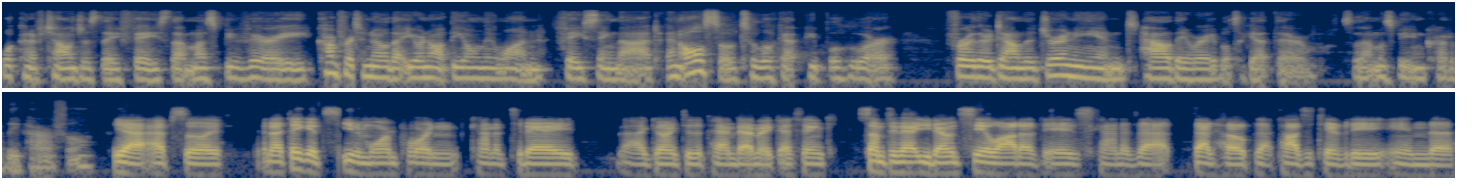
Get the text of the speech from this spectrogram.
what kind of challenges they face that must be very comfort to know that you're not the only one facing that. And also to look at people who are further down the journey and how they were able to get there. So that must be incredibly powerful. Yeah absolutely. And i think it's even more important kind of today uh, going through the pandemic. I think something that you don't see a lot of is kind of that that hope, that positivity in the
